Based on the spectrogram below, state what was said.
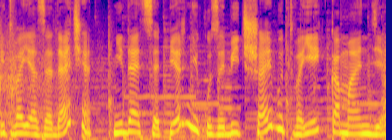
И твоя задача не дать сопернику забить шайбу твоей команде.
